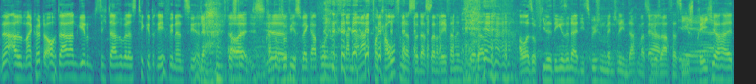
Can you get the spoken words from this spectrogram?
Ne, also man könnte auch daran gehen und sich darüber das Ticket refinanzieren. Ja, das Aber stimmt. Ich, du kannst äh, doch so viel Swag abholen und es dann danach verkaufen, dass du das dann refinanziert hast. Aber so viele Dinge sind halt die zwischenmenschlichen Sachen, was ja. du gesagt hast. Die yeah. Gespräche halt,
